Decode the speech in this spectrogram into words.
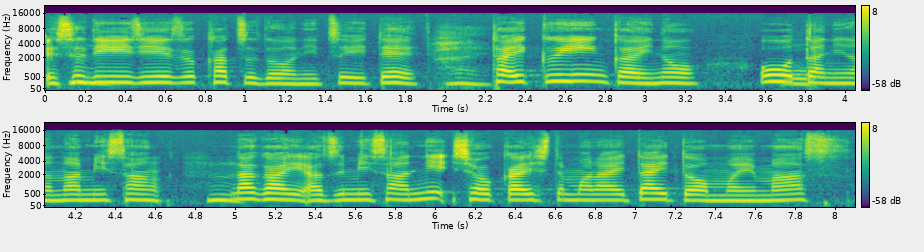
SDGs 活動について、はい。体育委員会の大谷七海さん、うん。永井あずみさんに紹介してもらいたいと思います。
